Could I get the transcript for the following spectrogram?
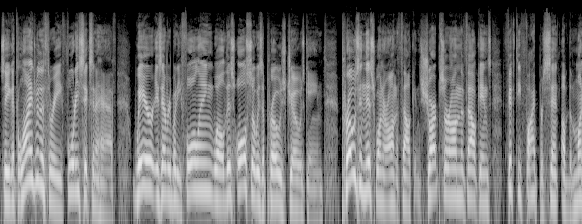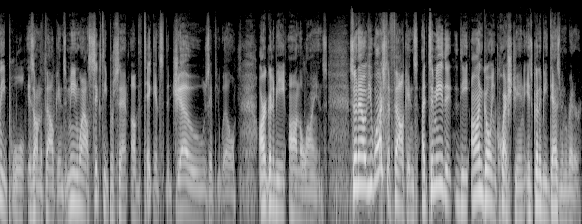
So you get the Lions with a 3, 46 and a half. Where is everybody falling? Well, this also is a pros Joe's game. Pros in this one are on the Falcons. Sharps are on the Falcons. 55% of the money pool is on the Falcons. Meanwhile, 60% of the tickets, the Joes, if you will, are going to be on the Lions. So now, if you watch the Falcons, uh, to me, the, the ongoing question is going to be Desmond Ridder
